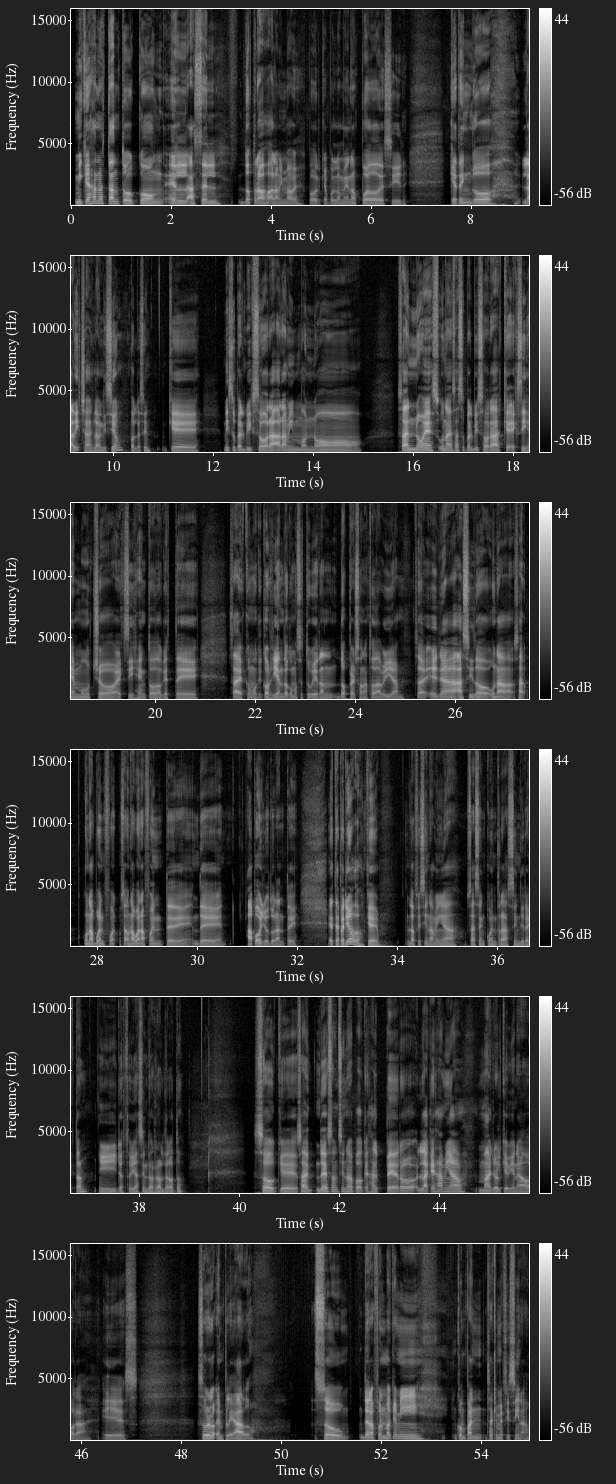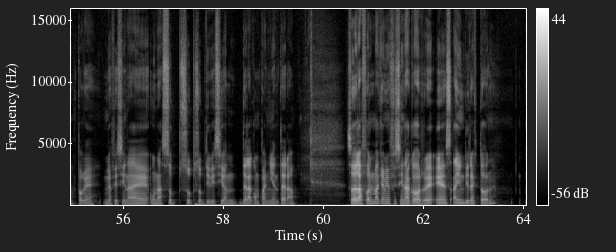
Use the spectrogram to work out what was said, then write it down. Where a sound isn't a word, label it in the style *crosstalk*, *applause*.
Mi queja no es tanto con el hacer dos trabajos a la misma vez, porque por lo menos puedo decir que tengo la dicha, la bendición, por decir, que mi supervisora ahora mismo no... O sea, no es una de esas supervisoras que exigen mucho, exigen todo que esté, ¿sabes? Como que corriendo como si estuvieran dos personas todavía. O sea, ella ha sido una, o sea, una, buen o sea, una buena fuente de, de apoyo durante este periodo que la oficina mía o sea, se encuentra sin director y yo estoy haciendo el rol de los dos. So que, ¿sabes? De eso en sí no me puedo quejar, pero la queja mía mayor que viene ahora es sobre los empleados. So, de la forma que mi compañía, o sea, que mi oficina, porque mi oficina es una sub, sub, subdivisión de la compañía entera. So, de la forma que mi oficina corre es, hay un director,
